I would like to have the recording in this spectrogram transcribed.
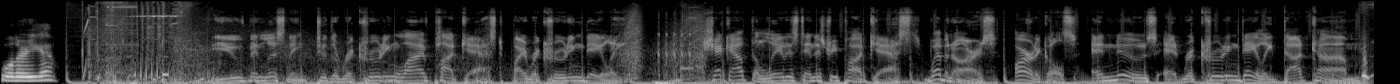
Well, there you go. You've been listening to the Recruiting Live podcast by Recruiting Daily. Check out the latest industry podcasts, webinars, articles, and news at recruitingdaily.com.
